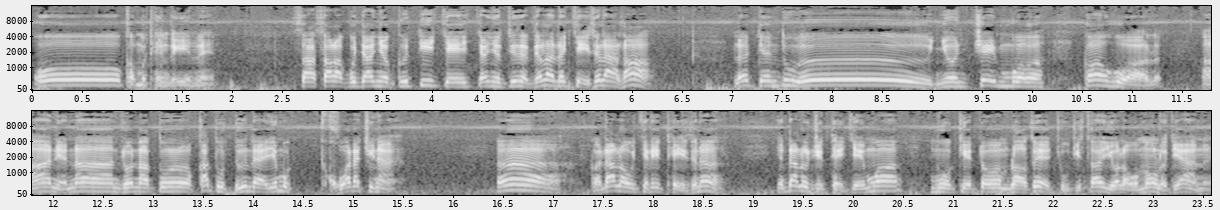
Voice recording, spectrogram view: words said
Ô, có một thằng cái này sa sa là cô cha nhiều cứ ti chế cha nhiều ti là thế là nó chế thế là sao lỡ tiền tu ừ, ơ nhon chơi mua có hùa. À nè nó rồi nó tu, các tu tướng đây giống một khóa đã chi nà à có đã lâu chế thể thế nữa giờ đã lâu chơi thể chơi mua mua kia cho lo thế, chủ chỉ sao giờ là mong rồi tiền này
